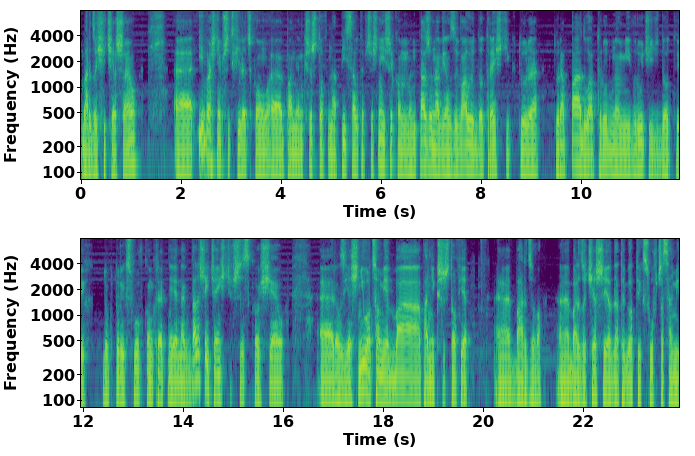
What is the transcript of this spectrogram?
bardzo się cieszę. E, I właśnie przed chwileczką e, pan Jan Krzysztof napisał, te wcześniejsze komentarze nawiązywały do treści, które, która padła. Trudno mi wrócić do tych, do których słów konkretnie, jednak w dalszej części wszystko się e, rozjaśniło, co mnie, ba, panie Krzysztofie, bardzo, bardzo cieszy. Ja dlatego tych słów czasami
